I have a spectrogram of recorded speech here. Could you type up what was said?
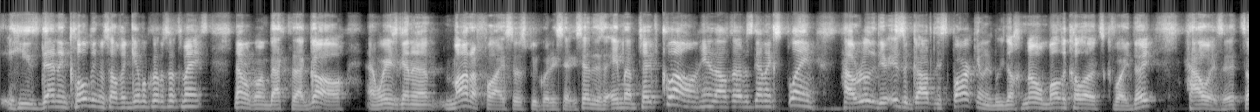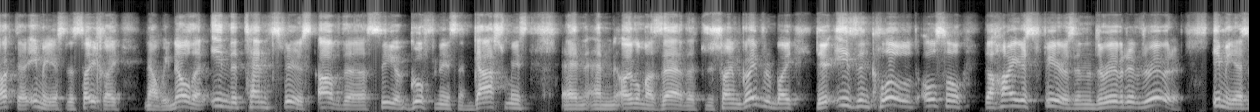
he's then enclosing himself in gimel klipas mace. Now we're going back to that goal and where he's going to modify, so to speak, what he said. He said this amam type klal, and here the Alter is going to explain how really there is a godly spark in it. We don't know How is it? Now we know that in the ten spheres of the sea of Gufnis and Gashmis and and Olam Hazeh that Rishayim Goivrim by, there is enclosed also the higher spheres and the derivative derivative. Imi yes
